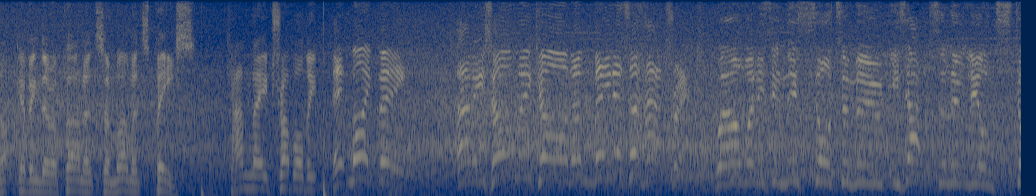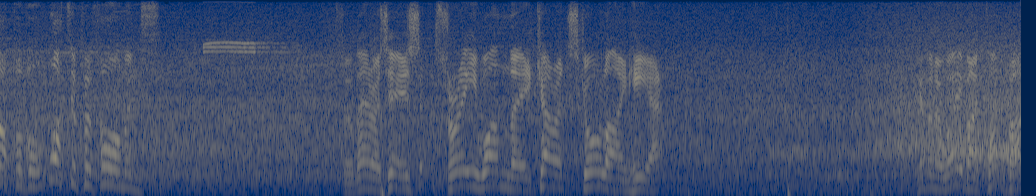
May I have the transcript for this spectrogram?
Not giving their opponents a moment's peace. Can they trouble the... It might be! And he's only gone and made it a hat-trick! Well, when he's in this sort of mood, he's absolutely unstoppable. What a performance. So there it is, 3-1 the current scoreline here. Given away by Pogba.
